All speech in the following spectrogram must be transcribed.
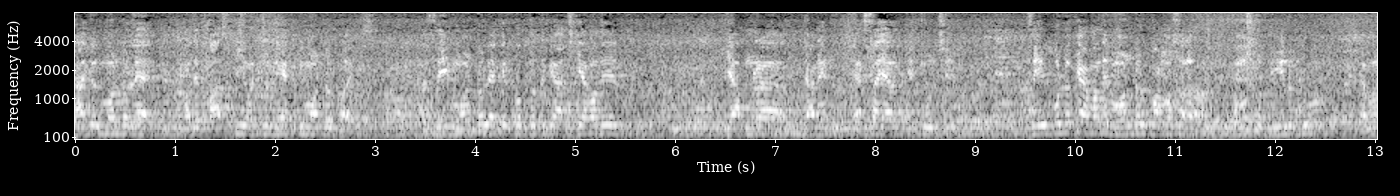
গাজল মণ্ডল এক, আমাদের পাঁচটি অঞ্চল নিয়ে একটি মণ্ডল হয়। সেই মণ্ডল একের পক্ষ থেকে আজকে আমাদের যে আপনারা জানেন, এসআইআর যে চলছে, সেই উপলক্ষে আমাদের মণ্ডল কর্মশালা হবে। সমস্ত বিএলও টু এবং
